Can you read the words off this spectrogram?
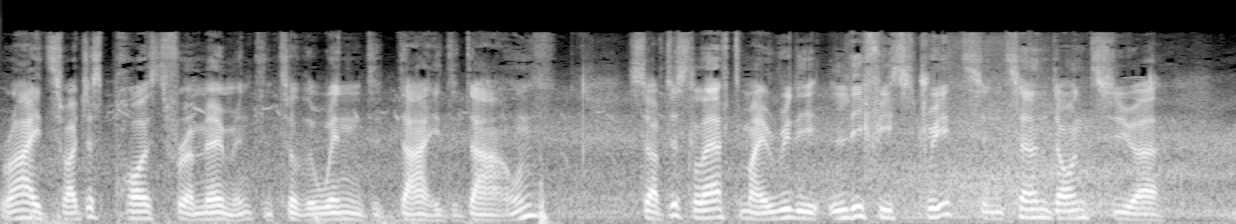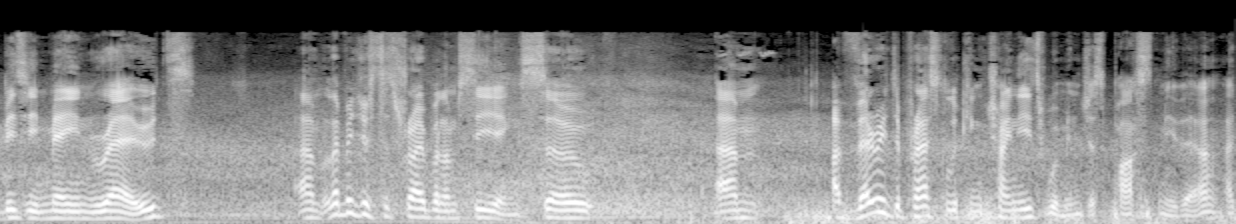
Right, so I just paused for a moment until the wind died down. So I've just left my really leafy street and turned onto a busy main road. Um, let me just describe what I'm seeing. So, um, a very depressed looking Chinese woman just passed me there. I,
